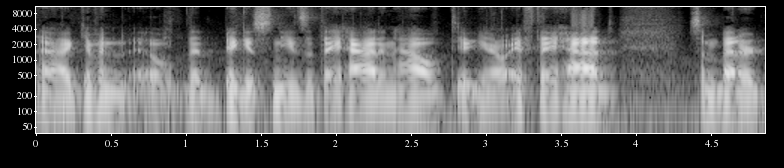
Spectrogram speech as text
uh, given uh, the biggest needs that they had and how, you know, if they had some better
